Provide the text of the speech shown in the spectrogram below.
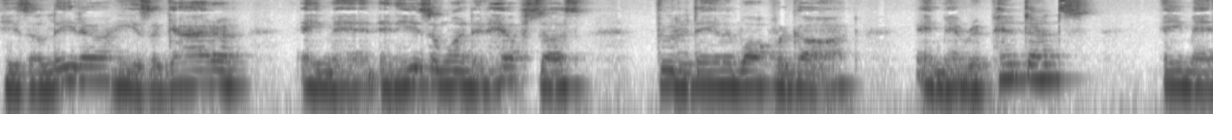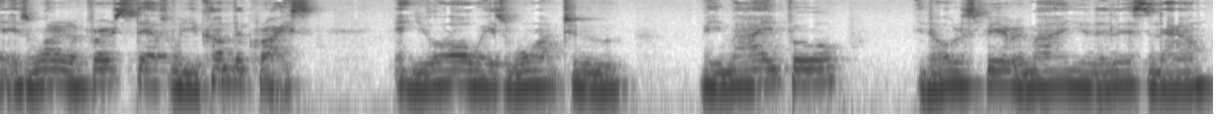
He's a leader, he's a guider, amen. And he's the one that helps us through the daily walk with God. Amen. Repentance, amen, is one of the first steps when you come to Christ. And you always want to be mindful. And the Holy Spirit remind you to listen now.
